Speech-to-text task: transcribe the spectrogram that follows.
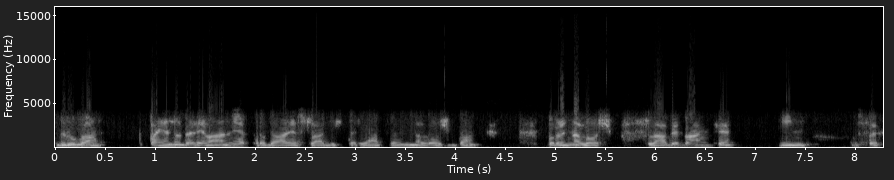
Drugo pa je nadaljevanje prodaje slabih terjatev in naložb bank. Torej naložb slabe banke in vseh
